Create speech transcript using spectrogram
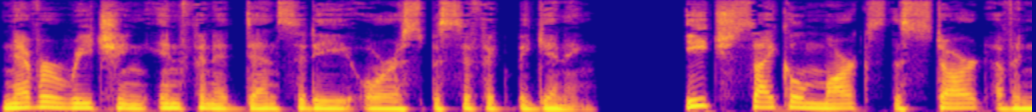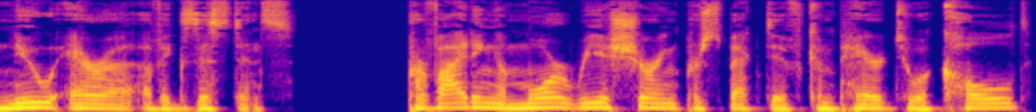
never reaching infinite density or a specific beginning. Each cycle marks the start of a new era of existence, providing a more reassuring perspective compared to a cold,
